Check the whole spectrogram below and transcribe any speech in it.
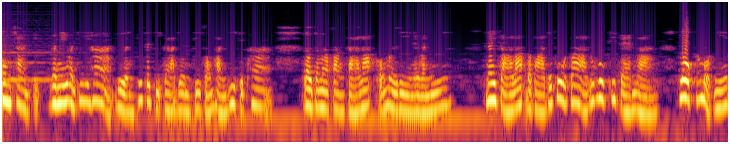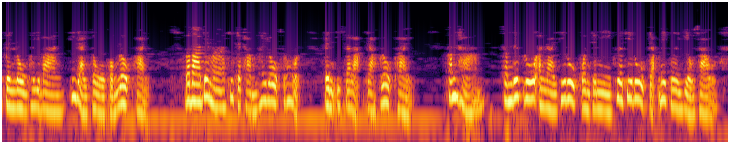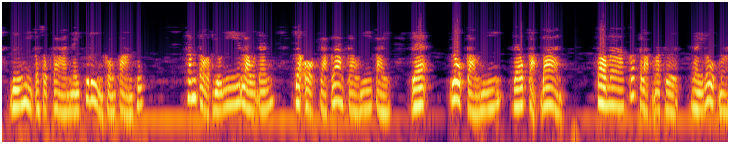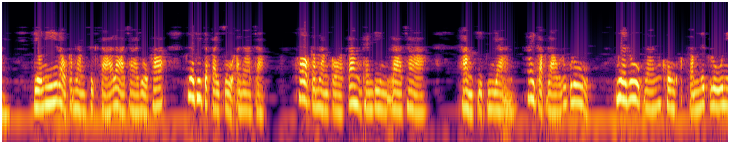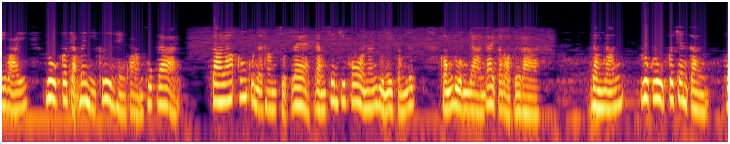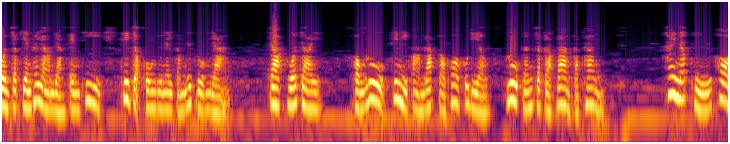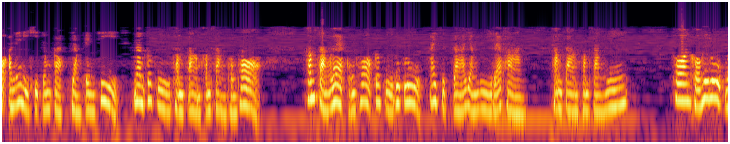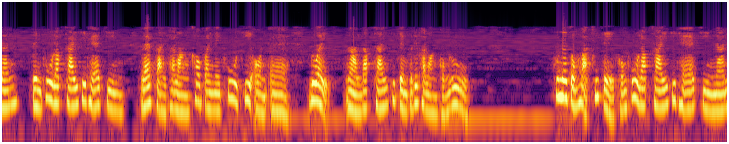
โอมชานติวันนี้วันที่ห้าเดือนพฤศจิกายนปีสองพันยี่สิบห้าเราจะมาฟังสาระของเมรีในวันนี้ ในสาระบาบาได้พูดว่าลูกๆที่แสนหวาน โลกทั้งหมดนี้เป็นโรงพยาบาลที่ใหญ่โตของโลกภัยบาบาได้มาที่จะทำให้โลกทั้งหมดเป็นอิสระจากโลกภัยคำถามสำนึกรู้อันใดที่ลูกควรจะมีเพื่อที่ลูกจะไม่เคยเหี่ยวเฉา หรือมีประสบการณ์ในคลื่นของความทุกข์คำตอบเดี๋ยวนี้เรานั้นจะออกจากร่างเก่านี้ไป และโลกเก่านี้แล้วกลับบ้าน ต่อมาก็กลับมาเกิดในโลกใหม่ เดี๋ยวนี้เรากำลังศึกษาราชาโยคะ เพื่อที่จะไปสู่อาณาจักรพ่อกำลังก่อตั้งแผ่นดินราชาทางจิตวิญญาณให้กับเราลูกๆ เมื่อลูกนั้นคงสำนึกรู้นี้ไว้ ลูกก็จะไม่มีคลื่นแห่งความทุกข์ได้ สาระของคุณธรรมสุดแรก ดังเช่นที่พ่อนั้นอยู่ในสำนึกของดวงญาณได้ตลอดเวลา ดังนั้น ลูกๆก็เช่นกัน ควรจะเพียรพยายามอย่างเต็มที่ที่จะคงอยู่ในสำนึกดวงญาณจากหัวใจของลูกที่มีความรักต่อพ่อผู้เดียว ลูกนั้นจะกลับบ้านกับท่าน ให้นับถือพ่ออันไม่มีขีดจำกัดอย่างเต็มที่ นั่นก็คือทำตามคำสั่งของพ่อคำสั่งแรกของพ่อก็คือลูกๆให้ศึกษาอย่างดีและผ่านทำตามคำสั่งนี้ พรขอให้ลูกนั้นเป็นผู้รับใช้ที่แท้จริง และใส่พลังเข้าไปในผู้ที่อ่อนแอ ด้วยงานรับใช้ที่เต็มไปด้วยพลังของลูก คุณสมบัติพิเศษของผู้รับใช้ที่แท้จริงนั้น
